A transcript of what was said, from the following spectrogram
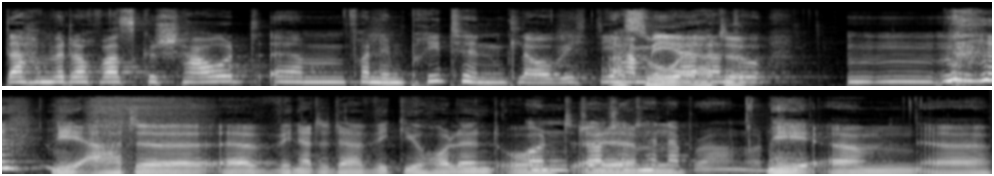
Da haben wir doch was geschaut ähm, von den Britinnen, glaube ich. Die Ach haben so, eher er dann so hatte- Nee, er hatte, äh, wen hatte da? Vicky Holland und, Und Georgia ähm, Taylor Brown, oder? Nee, ähm, äh,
